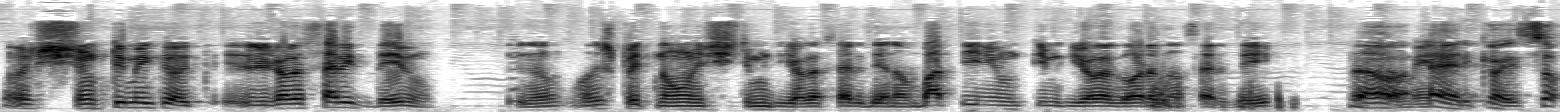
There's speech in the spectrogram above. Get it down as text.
Oxe, Um time que ele joga Série D, mano. Entendeu? Não respeito não esse time que joga Série D, não. Bati em um time que joga agora na Série D. Não, olha, são,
